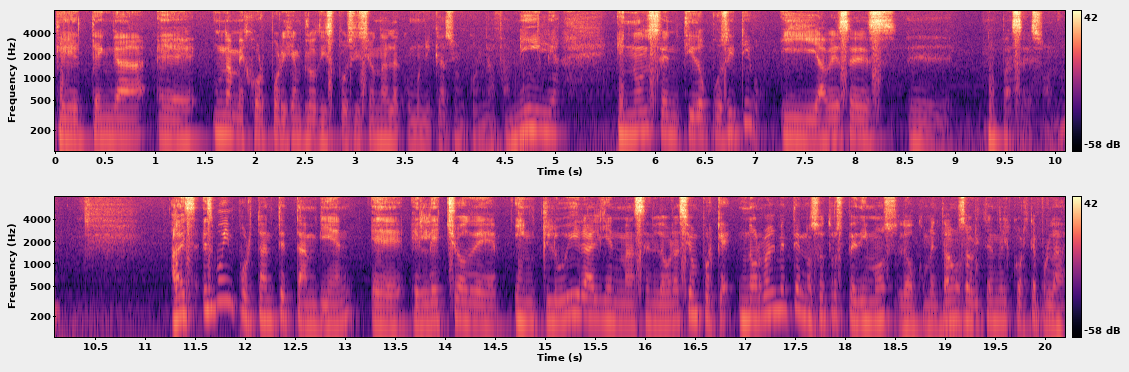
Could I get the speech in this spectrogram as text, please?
que tenga eh, una mejor, por ejemplo, disposición a la comunicación con la familia, en un sentido positivo. Y a veces eh, no pasa eso, ¿no? Ah, Es, es muy importante también eh, el hecho de incluir a alguien más en la oración, porque normalmente nosotros pedimos, lo comentamos ahorita en el corte por la,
